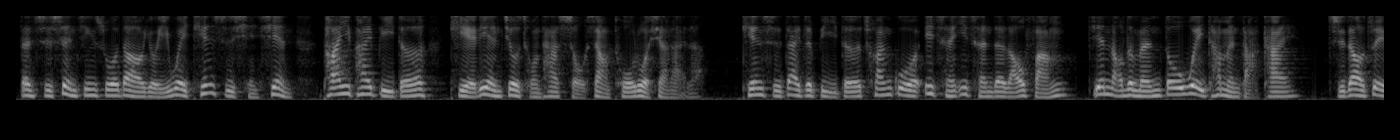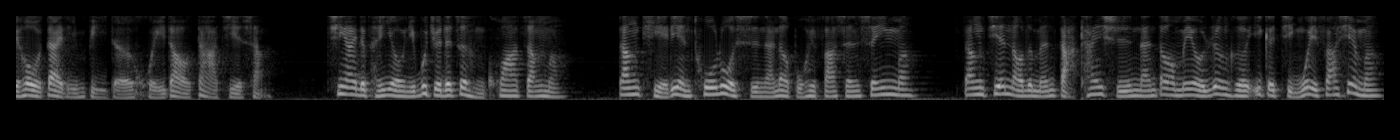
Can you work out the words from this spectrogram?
但是圣经说到，有一位天使显现，拍一拍彼得，铁链就从他手上脱落下来了。天使带着彼得穿过一层一层的牢房，监牢的门都为他们打开，直到最后带领彼得回到大街上。亲爱的朋友，你不觉得这很夸张吗？当铁链脱落时，难道不会发生声音吗？当监牢的门打开时，难道没有任何一个警卫发现吗？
